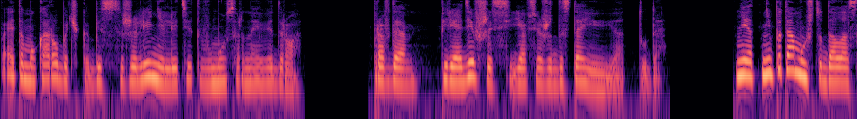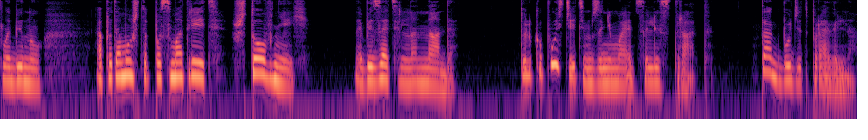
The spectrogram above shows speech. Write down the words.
Поэтому коробочка без сожаления летит в мусорное ведро. Правда, переодевшись, я все же достаю ее оттуда. Нет, не потому, что дала слабину, а потому что посмотреть, что в ней, обязательно надо. Только пусть этим занимается Листрат. Так будет правильно.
